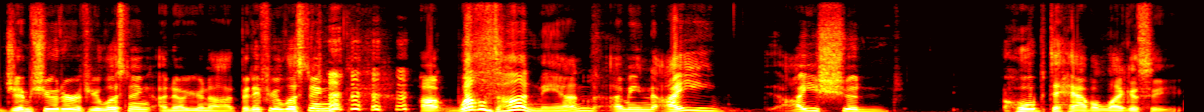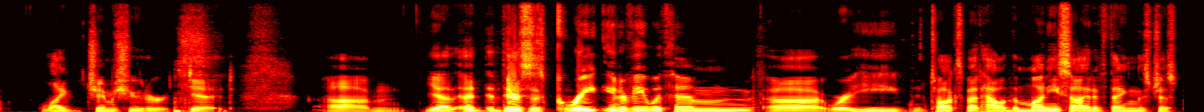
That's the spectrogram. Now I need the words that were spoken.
Jim Shooter, if you're listening, I know you're not, but if you're listening, uh, well done, man. I mean, I I should hope to have a legacy like Jim Shooter did. Um, yeah, uh, there's this great interview with him uh, where he talks about how the money side of things just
